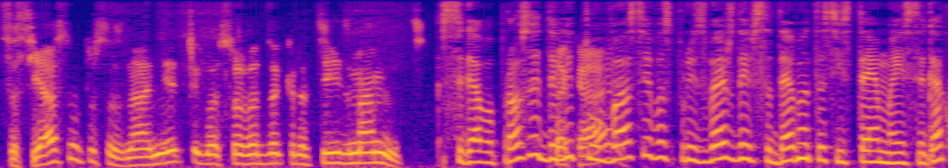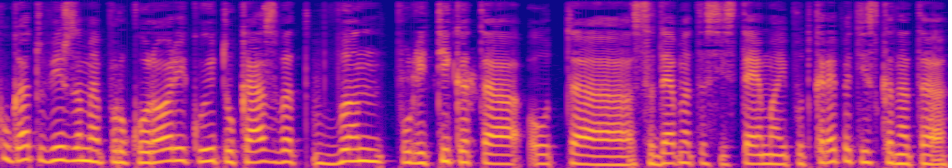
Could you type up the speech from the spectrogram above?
с ясното съзнание, че гласуват за кръци и измамници. Сега въпросът е дали Така е. това се възпроизвежда и в съдебната система. И сега, когато виждаме прокурори, които казват вън политиката от а, съдебната система и подкрепят исканата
